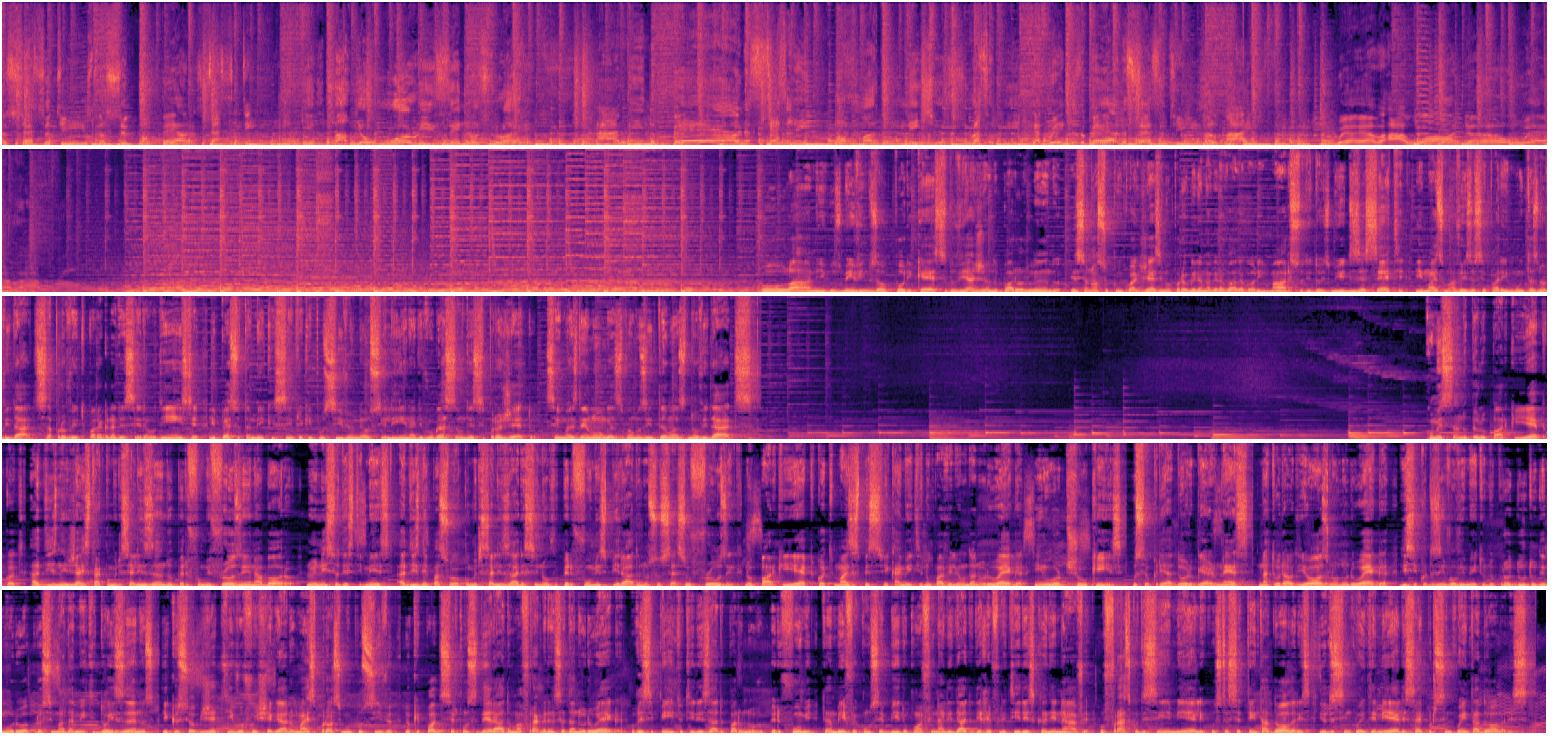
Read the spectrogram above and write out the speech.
necessities, the simple bare necessity. Forget about your worries and your strife. I mean the bare necessity of Mother Nature's recipe that brings the bare necessities of life. Wherever I wander, Olá, amigos, bem-vindos ao podcast do Viajando para Orlando. Esse é o nosso 50 programa gravado agora em março de 2017 e mais uma vez eu separei muitas novidades. Aproveito para agradecer a audiência e peço também que sempre que possível me auxiliem na divulgação desse projeto. Sem mais delongas, vamos então às novidades. Começando pelo parque Epcot, a Disney já está comercializando o perfume Frozen in a Bottle. No início deste mês, a Disney passou a comercializar esse novo perfume inspirado no sucesso Frozen no parque Epcot, mais especificamente no pavilhão da Noruega, em World Showcase. O seu criador, Geir Ness, natural de Oslo, Noruega, disse que o desenvolvimento do produto demorou aproximadamente dois anos e que o seu objetivo foi chegar o mais próximo possível do que pode ser considerado uma fragrância da Noruega. O recipiente utilizado para o novo perfume também foi concebido com a finalidade de refletir a Escandinávia. O frasco de 100 ml custa 70 dólares e o de 50 ml sai por 50 dólares.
